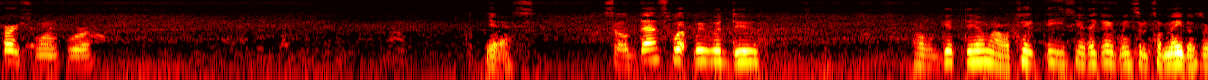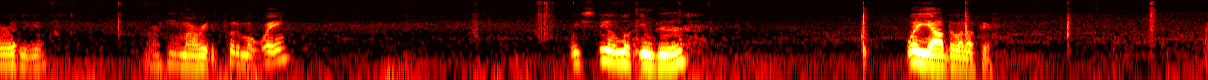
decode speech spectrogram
first ones were. Yes. So that's what we would do. I will get them. I will take these here. They gave me some tomatoes earlier. Raheem already put them away. We still looking good. What are y'all doing up here? I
